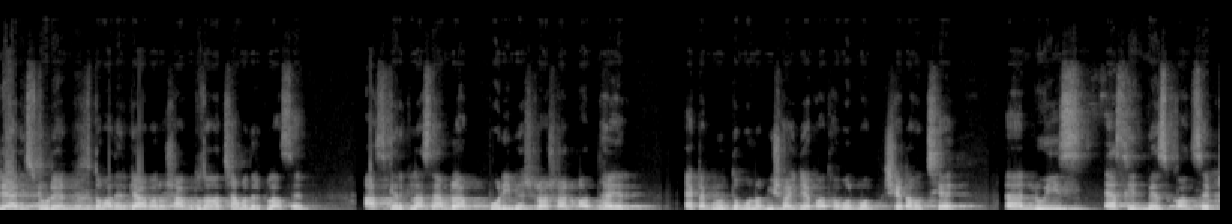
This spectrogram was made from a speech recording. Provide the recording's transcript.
ডেয়ার স্টুডেন্ট তোমাদেরকে আবারও স্বাগত জানাচ্ছি আমাদের ক্লাসে। আজকের ক্লাসে আমরা পরিবেশ রসায়ন অধ্যায়ের একটা গুরুত্বপূর্ণ বিষয় নিয়ে কথা বলব, সেটা হচ্ছে লুইস অ্যাসিড বেস কনসেপ্ট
